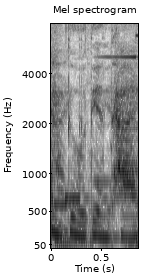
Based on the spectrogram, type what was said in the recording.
态度电台。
